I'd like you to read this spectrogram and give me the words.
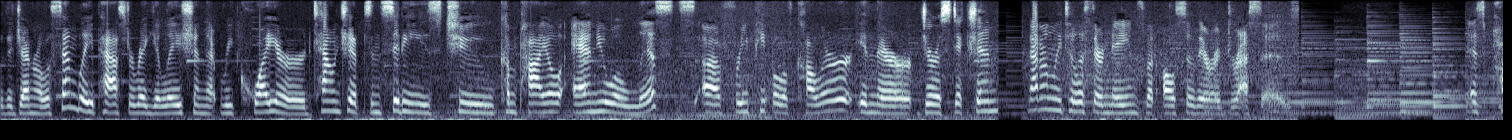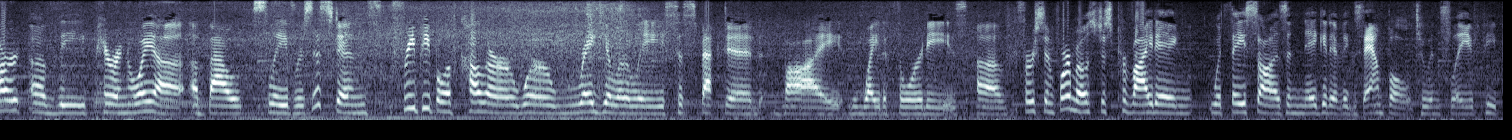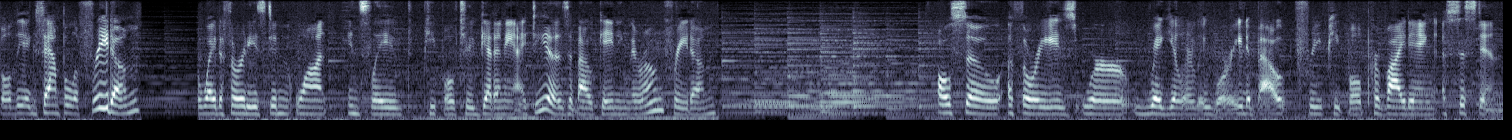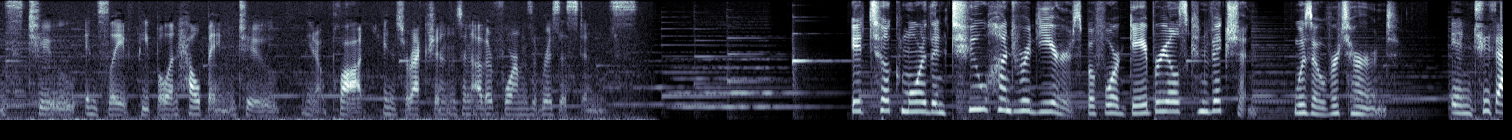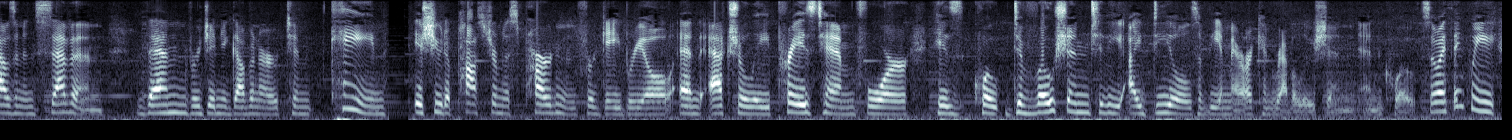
The General Assembly passed a regulation that required townships and cities to compile annual lists of free people of color in their jurisdiction, not only to list their names, but also their addresses. As part of the paranoia about slave resistance, free people of color were regularly suspected by the white authorities of, first and foremost, just providing what they saw as a negative example to enslaved people, the example of freedom. The white authorities didn't want enslaved people to get any ideas about gaining their own freedom. Also, authorities were regularly worried about free people providing assistance to enslaved people and helping to, you know, plot insurrections and other forms of resistance. It took more than 200 years before Gabriel's conviction was overturned. In 2007, then Virginia Governor Tim Kaine issued a posthumous pardon for Gabriel and actually praised him for his, quote, devotion to the ideals of the American Revolution, end quote. So I think we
